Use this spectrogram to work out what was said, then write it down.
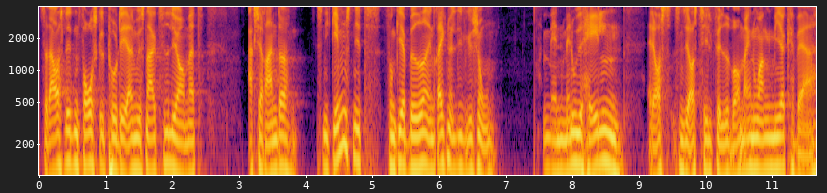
Så der er også lidt en forskel på det, at vi snakkede tidligere om, at aktierenter sådan i gennemsnit fungerer bedre end regional division. Men, men ude i halen er det også, sådan set også tilfældet, hvor man nogle gange mere kan være,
